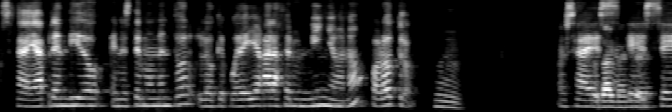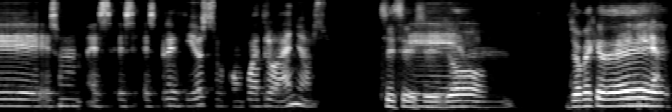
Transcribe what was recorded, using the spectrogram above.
o sea, he aprendido en este momento lo que puede llegar a hacer un niño, ¿no? Por otro. Mm. O sea, es, es, precioso, con cuatro años. Sí, sí, sí. Yo, em, yo me quedé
